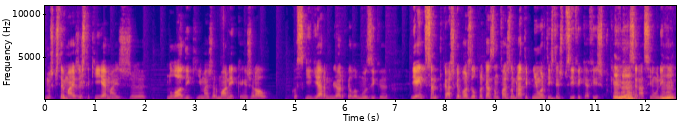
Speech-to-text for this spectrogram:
mas gostei mais deste aqui. É mais eh, melódico e mais harmónico em geral. Consegui guiar melhor pela música. E é interessante porque acho que a voz dele por acaso não me faz lembrar tipo, nenhum artista em específico, é fixe, porque é Uhum. uma cena assim única. Uhum.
